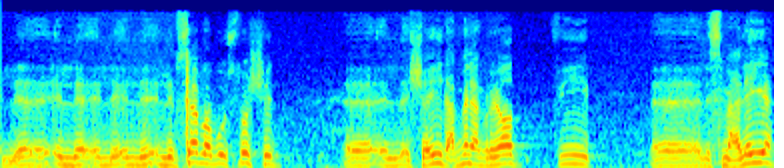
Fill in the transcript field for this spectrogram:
اللي, اللي, اللي, اللي, بسببه استشهد آه، الشهيد عبد المنعم رياض في الإسماعيلية.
